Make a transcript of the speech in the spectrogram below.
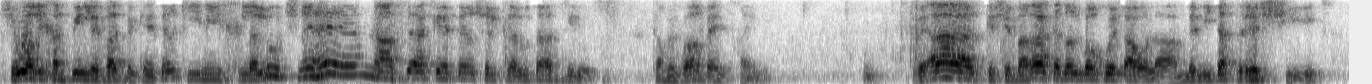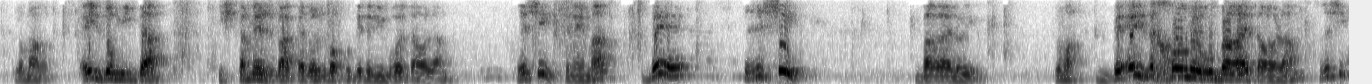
שהוא ארי חנפין לבד בכתר, כי מכללות שניהם נעשה הכתר של כללות האצילות, כמבואר בעץ חיים. ואז כשברא הקדוש ברוך הוא את העולם במידת ראשית, כלומר, איזו מידה השתמש בה הקדוש ברוך הוא כדי לברוא את העולם? ראשית, שנאמר, בראשית ברא אלוהים. כלומר, באיזה חומר הוא ברא את העולם? ראשית.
